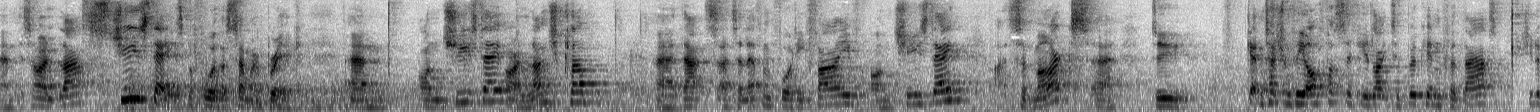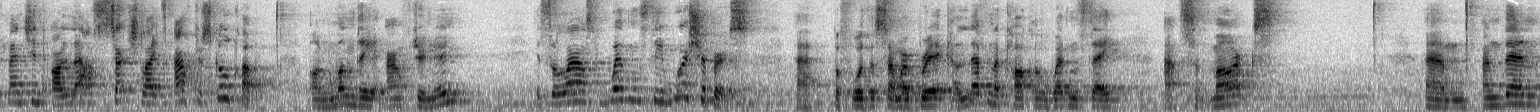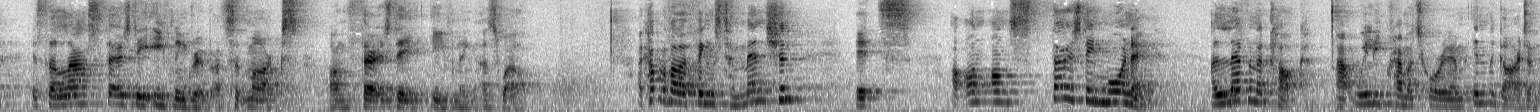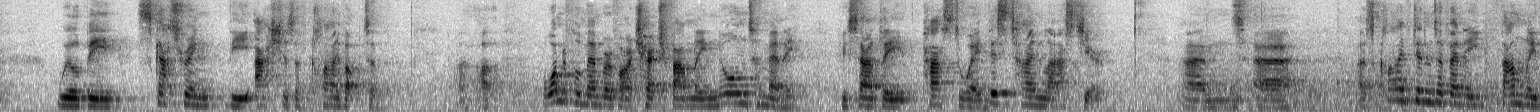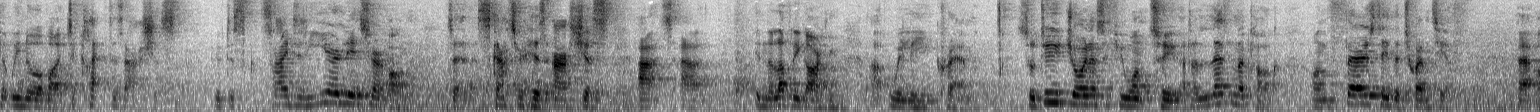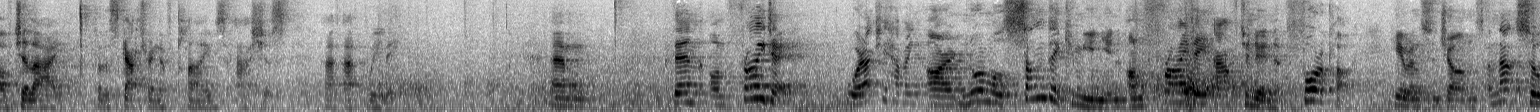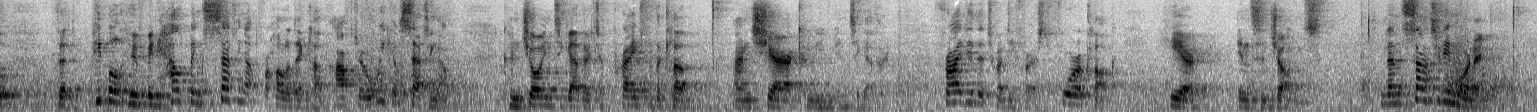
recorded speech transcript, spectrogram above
Um, it's our last Tuesdays before the summer break. Um, on Tuesday, our lunch club. Uh, that's at 11.45 on Tuesday at St Mark's. Uh, do get in touch with the office if you'd like to book in for that. Should have mentioned our last Searchlights After School Club on Monday afternoon. It's the last Wednesday worshippers uh, before the summer break, 11 o'clock on Wednesday at St Mark's. Um, and then it's the last Thursday evening group at St Mark's on Thursday evening as well. A couple of other things to mention. It's uh, on, on Thursday morning, 11 o'clock at Weeley Crematorium in the garden, we'll be scattering the ashes of Clive Upton, a, a, wonderful member of our church family, known to many, who sadly passed away this time last year. And uh, as Clive didn't have any family that we know about to collect his ashes, we've decided a year later on to scatter his ashes at uh, in the lovely garden at Weeley Crem. So do join us if you want to at 11 o'clock on Thursday the 20th uh, of July for the scattering of Clive's ashes uh, at Weeley. Um, then on Friday, we're actually having our normal Sunday communion on Friday afternoon at 4 o'clock here in St John's, and that's so that people who've been helping setting up for Holiday Club after a week of setting up can join together to pray for the club and share communion together. Friday the 21st, 4 o'clock, here in St John's. And then Saturday morning,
